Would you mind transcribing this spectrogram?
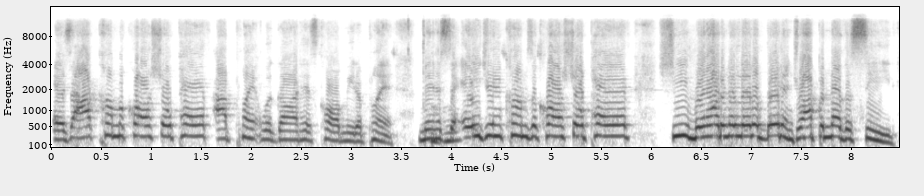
as I come across your path, I plant what God has called me to plant. Minister mm-hmm. Adrian comes across your path, she watered a little bit and drop another seed.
